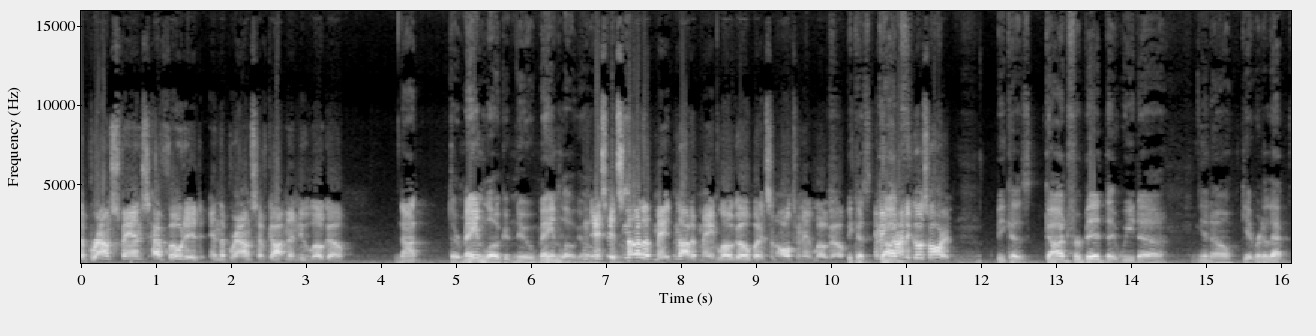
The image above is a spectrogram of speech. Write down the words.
the Browns fans have voted, and the Browns have gotten a new logo. Not their main logo, new main logo. It's it's not a main, not a main logo, but it's an alternate logo, because and it God kind of goes hard. because God forbid that we'd uh you know get rid of that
